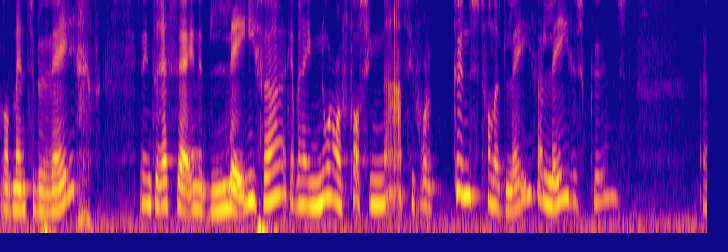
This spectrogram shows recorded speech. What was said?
wat mensen beweegt. Een interesse in het leven. Ik heb een enorme fascinatie voor de kunst van het leven. Levenskunst. Uh,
